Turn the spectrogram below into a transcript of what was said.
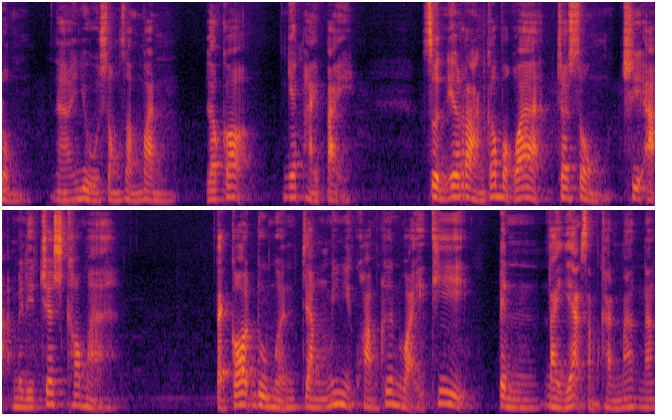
ล่มนะอยู่สองสามวัน แล้วก็เงียบหายไป ส่วนอิหร่านก็บอกว่าจะส่งชีอะเมลิเจสเข้ามา แต่ก็ดูเหมือนยังไม่มีความเคลื่อนไหวที่เป็นนัยยะสำคัญมากนัก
